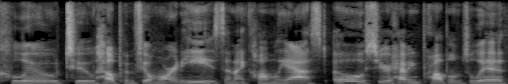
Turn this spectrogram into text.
clue to help him feel more at ease. And I calmly asked, Oh, so you're having problems with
